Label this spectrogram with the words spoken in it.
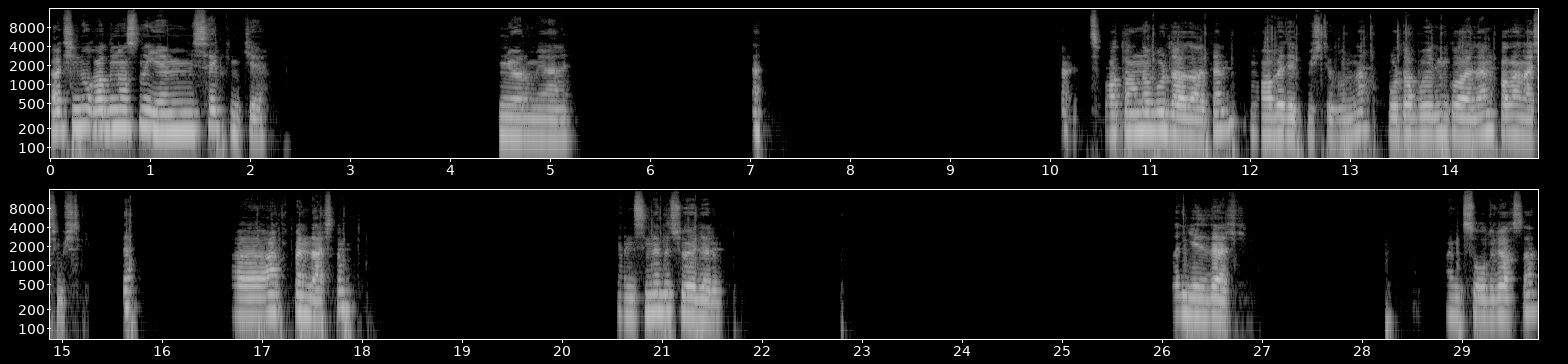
Bak şimdi o kadını aslında yemsek mi ki? Bilmiyorum yani. Batuhan da burada zaten muhabbet etmişti bununla. Burada bu ilginç olaylarını falan açmıştık. Ee, artık ben de açtım. Kendisine de söylerim. Yediler. Hangisi olacaksa.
